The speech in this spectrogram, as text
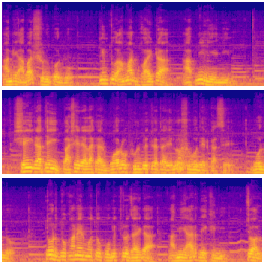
আমি আবার শুরু করব। কিন্তু আমার ভয়টা আপনি নিয়ে নিন। সেই রাতেই পাশের এলাকার বড় ফুল বিক্রেতা এলো সুবোধের কাছে। বলল, তোর দোকানের মতো পবিত্র জায়গা আমি আর দেখিনি। চল,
